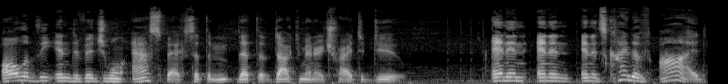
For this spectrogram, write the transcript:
all of the individual aspects that the that the documentary tried to do. And in and in and it's kind of odd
